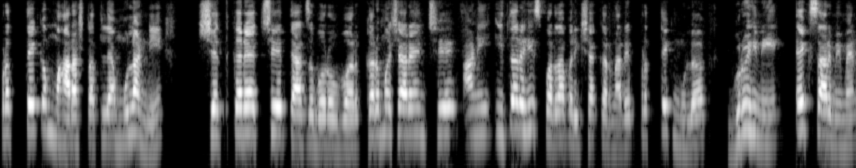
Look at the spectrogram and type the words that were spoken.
प्रत्येक महाराष्ट्रातल्या मुलांनी शेतकऱ्याचे त्याचबरोबर कर्मचाऱ्यांचे आणि इतरही स्पर्धा परीक्षा करणारे प्रत्येक मुलं गृहिणी एक्स आर्मीमॅन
